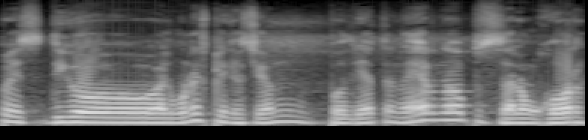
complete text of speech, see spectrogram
pues digo, alguna explicación podría tener, ¿no? Pues a lo mejor,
